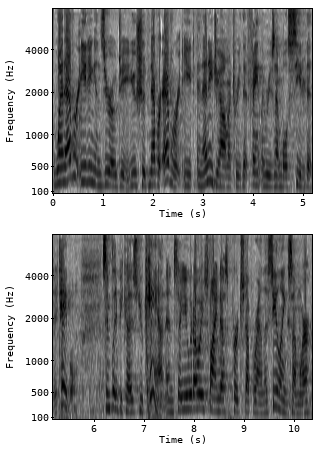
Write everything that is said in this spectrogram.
whenever eating in zero G, you should never ever eat in any geometry that faintly resembles seated at a table, simply because you can't. And so you would always find us perched up around the ceiling somewhere.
